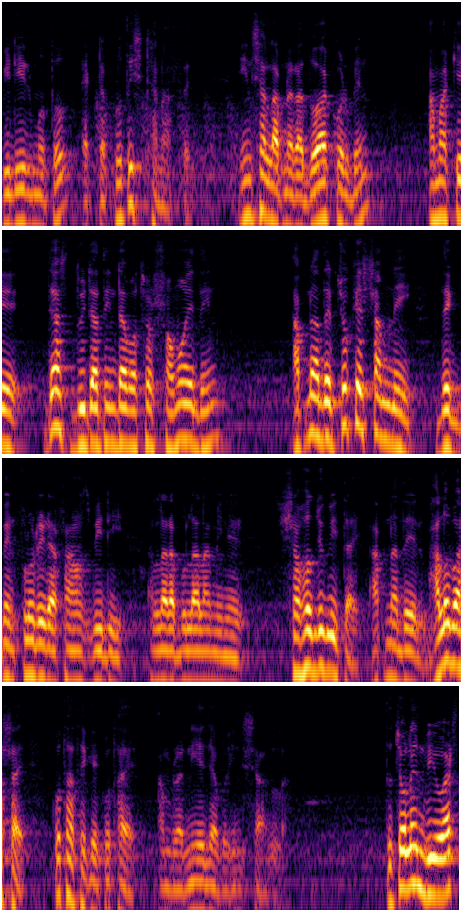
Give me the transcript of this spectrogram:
বিডির মতো একটা প্রতিষ্ঠান আছে। ইনশাল্লাহ আপনারা দোয়া করবেন। আমাকে জাস্ট দুইটা, তিনটা বছর সময় দিন। আপনাদের চোখের সামনেই দেখবেন ফ্লোরিডা ফার্মস বিডি, আল্লাহ রাবুল আলমিনের সহযোগিতায়, আপনাদের ভালোবাসায় কোথা থেকে কোথায় আমরা নিয়ে যাব ইনশাআল্লাহ। তো চলেন ভিউয়ার্স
